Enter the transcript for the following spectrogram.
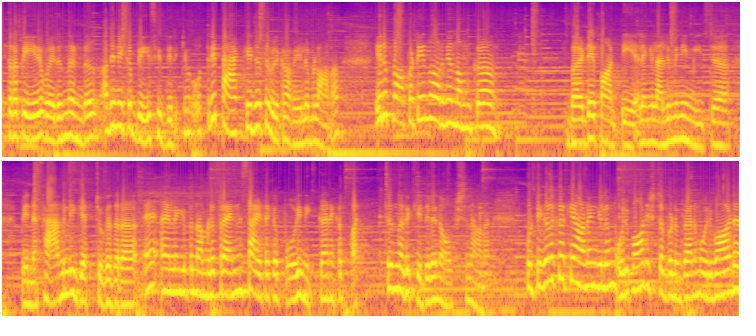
എത്ര പേര് വരുന്നുണ്ട് അതിനെയൊക്കെ ബേസ് ചെയ്തിരിക്കും. ഒത്തിരി പാക്കേജസ് ഇവർക്ക് അവൈലബിൾ ആണ്. ഈ ഒരു പ്രോപ്പർട്ടി എന്ന് പറഞ്ഞാൽ നമുക്ക് ബർത്ത്ഡേ പാർട്ടി അല്ലെങ്കിൽ അലുമിനി മീറ്റ് പിന്നെ ഫാമിലി ഗെറ്റ് ടുഗദർ അല്ലെങ്കിൽ ഇപ്പോൾ നമ്മൾ ഫ്രണ്ട്സ് ആയിട്ടൊക്കെ പോയി നിൽക്കാനൊക്കെ പറ്റുന്നൊരു കിടിലൻ ഓപ്ഷനാണ് കുട്ടികൾക്കൊക്കെ ആണെങ്കിലും ഒരുപാട് ഇഷ്ടപ്പെടും. കാരണം ഒരുപാട്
